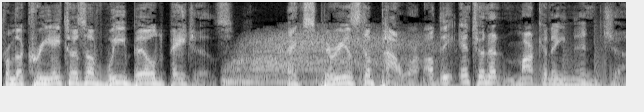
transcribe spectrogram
From the creators of We Build Pages, experience the power of the Internet Marketing Ninja.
